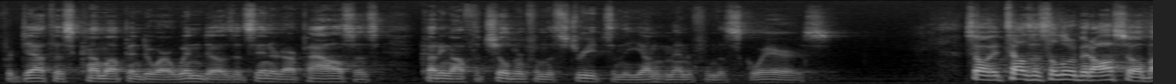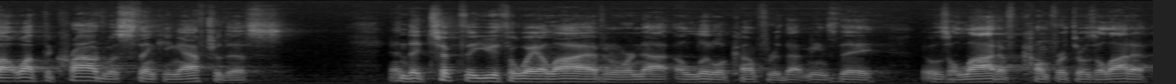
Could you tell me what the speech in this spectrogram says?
For death has come up into our windows, it's entered our palaces, cutting off the children from the streets and the young men from the squares. So it tells us a little bit also about what the crowd was thinking after this. And they took the youth away alive and were not a little comforted. That means they there was a lot of comfort. There was a lot of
